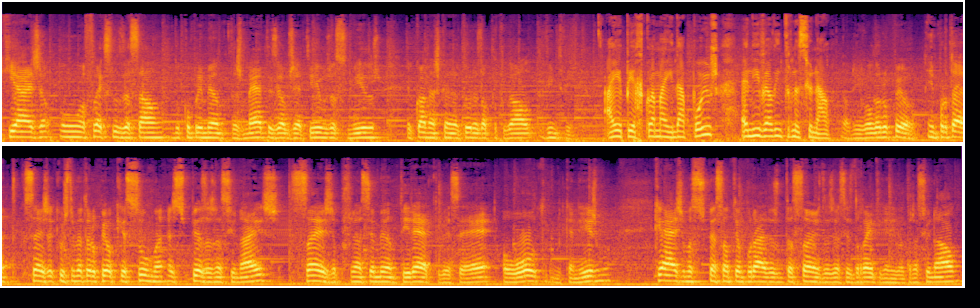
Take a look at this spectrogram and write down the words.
que haja uma flexibilização do cumprimento das metas e objetivos assumidos quando as candidaturas ao Portugal 2020. A AEP reclama ainda apoios a nível internacional. Ao nível europeu. É importante que seja que o instrumento europeu que assuma as despesas nacionais, seja por financiamento direto do BCE ou outro mecanismo, que haja uma suspensão temporária das notações das agências de rating a nível internacional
